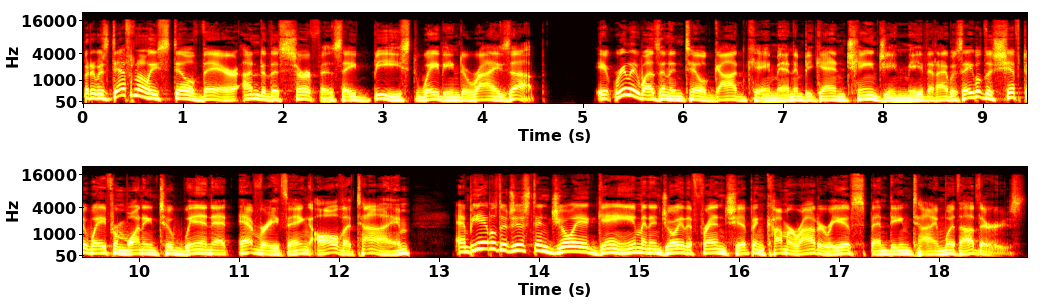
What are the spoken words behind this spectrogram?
But it was definitely still there under the surface, a beast waiting to rise up. It really wasn't until God came in and began changing me that I was able to shift away from wanting to win at everything all the time and be able to just enjoy a game and enjoy the friendship and camaraderie of spending time with others.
